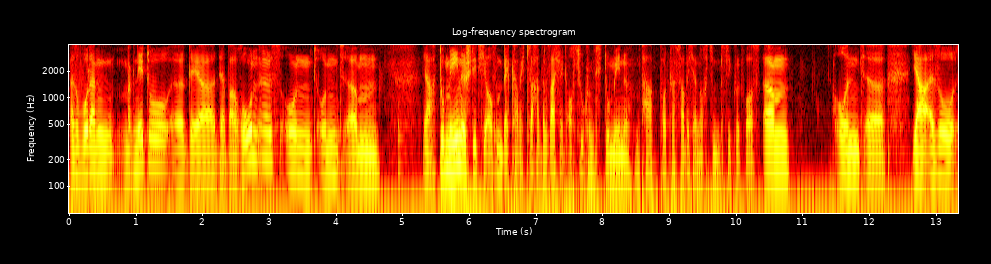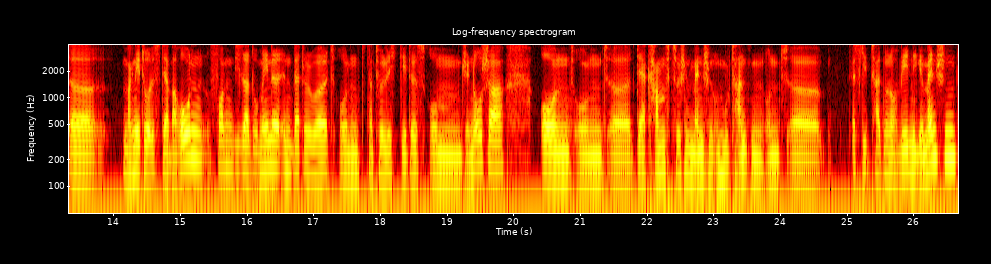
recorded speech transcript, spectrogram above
also wo dann Magneto äh, der, der Baron ist und, und ähm, ja, Domäne steht hier auf dem Backcover. Ich sage, dann sage ich vielleicht auch zukünftig Domäne. Ein paar Podcasts habe ich ja noch zum Secret Wars. Ähm, und äh, ja, also äh, Magneto ist der Baron von dieser Domäne in Battleworld und natürlich geht es um Genosha und, und äh, der Kampf zwischen Menschen und Mutanten. Und äh, es gibt halt nur noch wenige Menschen.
